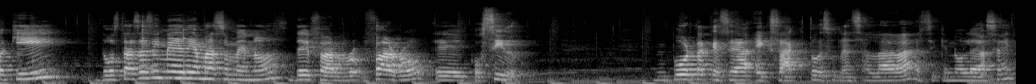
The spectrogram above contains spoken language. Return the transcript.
aquí dos tazas y media más o menos de farro, eh, cocido. No importa que sea exacto, es una ensalada, así que no le hace.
